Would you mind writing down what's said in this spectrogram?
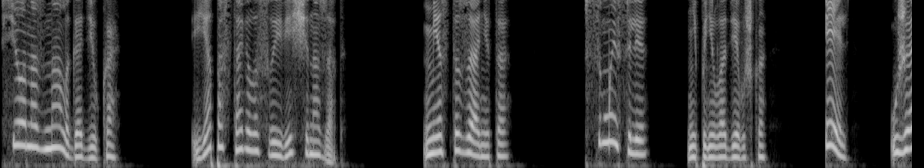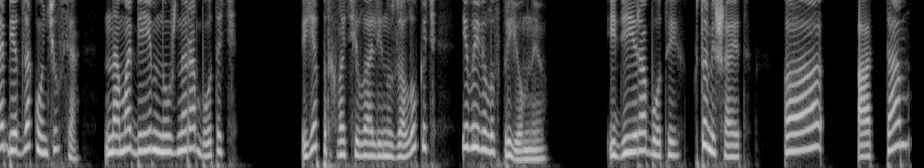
Все она знала, гадюка. Я поставила свои вещи назад. «Место занято». «В смысле?» — не поняла девушка. «Эль, уже обед закончился. Нам обеим нужно работать. Я подхватила Алину за локоть и вывела в приемную. Иди и работай. Кто мешает? А А там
